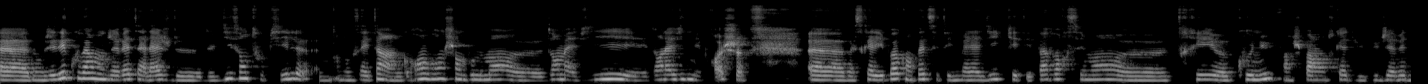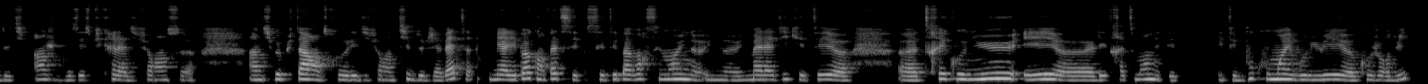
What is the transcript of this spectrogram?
Euh, donc j'ai découvert mon diabète à l'âge de, 10 ans tout pile. Donc ça a été un grand, grand chamboulement dans ma vie et dans la vie de mes proches. parce qu'à l'époque, en fait, c'était une maladie qui n'était pas forcément très connue. Enfin, je parle en tout cas du, diabète de type 1. Je vous expliquerai la différence un petit peu plus tard entre les différents types de diabète. Mais à l'époque, en fait, c'était pas forcément une, une, maladie qui était très connu et euh, les traitements n'étaient était beaucoup moins évolué euh, qu'aujourd'hui.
